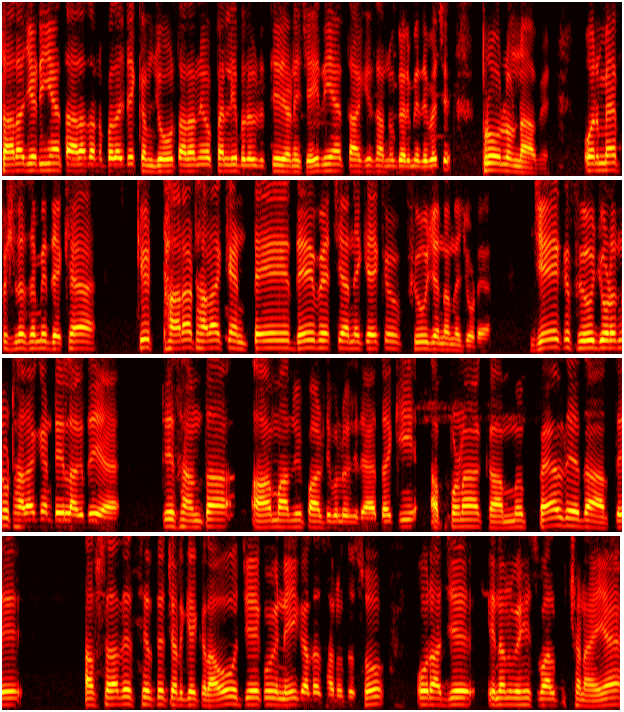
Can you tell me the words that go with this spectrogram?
ਤਾਰਾਂ ਜਿਹੜੀਆਂ, ਤਾਰਾਂ ਤੁਹਾਨੂੰ ਪਤਾ ਜਿਹੜੇ ਕਮਜ਼ੋਰ ਤਾਰਾਂ ਨੇ, ਉਹ ਪਹਿਲੇ ਬਦਲ ਦਿੱਤੀਆਂ ਜਾਣੀ ਚਾਹੀਦੀਆਂ ਤਾਂ ਕਿ ਸਾਨੂੰ ਗਰਮੀ ਦੇ ਵਿੱਚ ਪ੍ਰੋਬਲਮ ਨਾ ਆਵੇ। ਔਰ ਮੈਂ ਪਿਛਲੇ ਸਮੇਂ ਦੇਖਿਆ ਕਿ 18 18 ਘੰਟੇ ਦੇ ਵਿੱਚ ਯਾਨੀ ਕਿ ਇੱਕ ਫਿਊਜ਼ ਇਹਨਾਂ ਨੇ ਜੋੜਿਆ। ਜੇ ਇੱਕ ਫਿਊਜ਼ ਜੋੜਨ ਨੂੰ 18 ਘੰਟੇ ਲੱਗਦੇ ਆ, ਤੇ ਸਾਨੂੰ ਤਾਂ ਆਮ ਆਦਮੀ ਪਾਰਟੀ ਵੱਲੋਂ ਹਦਾਇਤ ਹੈ ਕਿ ਆਪਣਾ ਕੰਮ ਪਹਿਲ ਦੇ ਆਧਾਰ ਤੇ ਅਫਸਰਾਂ ਦੇ ਸਿਰ ਤੇ ਚੜ ਕੇ ਕਰਾਓ। ਜੇ ਕੋਈ ਨਹੀਂ ਕਰਦਾ, ਸਾਨੂੰ ਦੱਸੋ। ਔਰ ਅੱਜ ਇਹਨਾਂ ਨੂੰ ਇਹ ਸਵਾਲ ਪੁੱਛਣ ਆਏ ਆ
